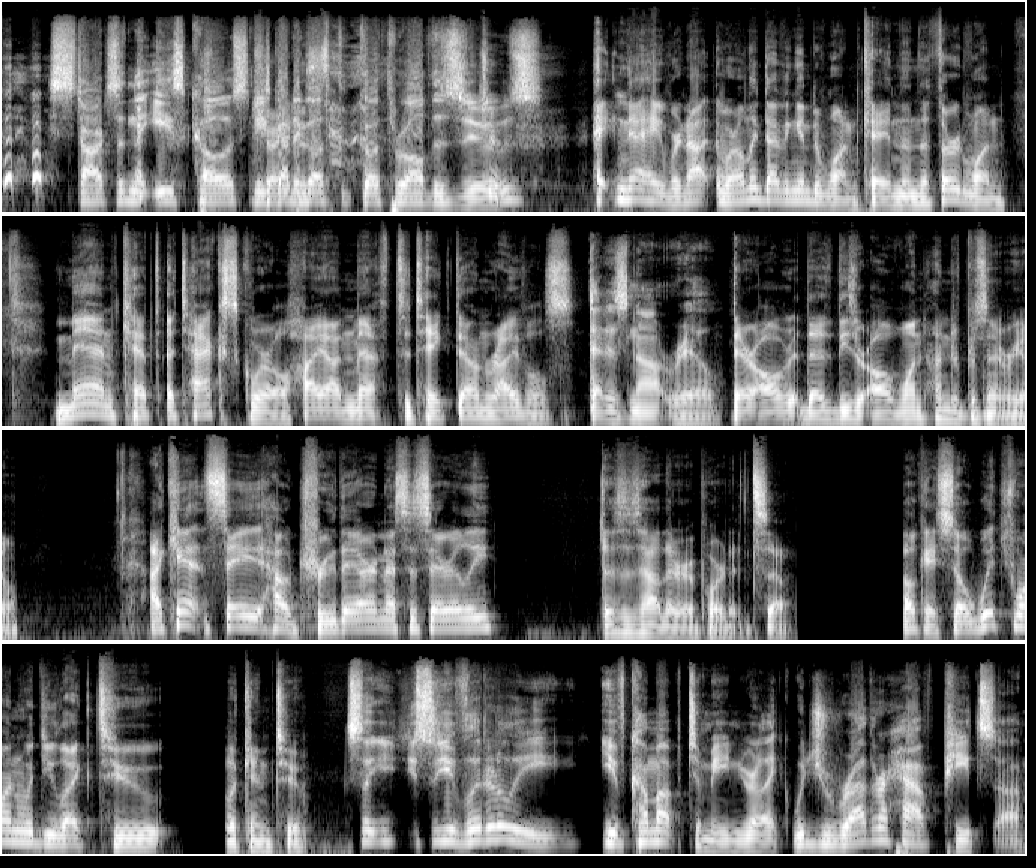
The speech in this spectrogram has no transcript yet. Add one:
Starts in the East Coast and he's got to to go go through all the zoos. Hey, no, hey, we're not. We're only diving into one. Okay, and then the third one: man kept attack squirrel high on meth to take down rivals. That is not real. They're all. th- These are all 100% real. I can't say how true they are necessarily. This is how they're reported. So, okay. So, which one would you like to look into? So you, so you've literally you've come up to me and you're like, would you rather have pizza,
